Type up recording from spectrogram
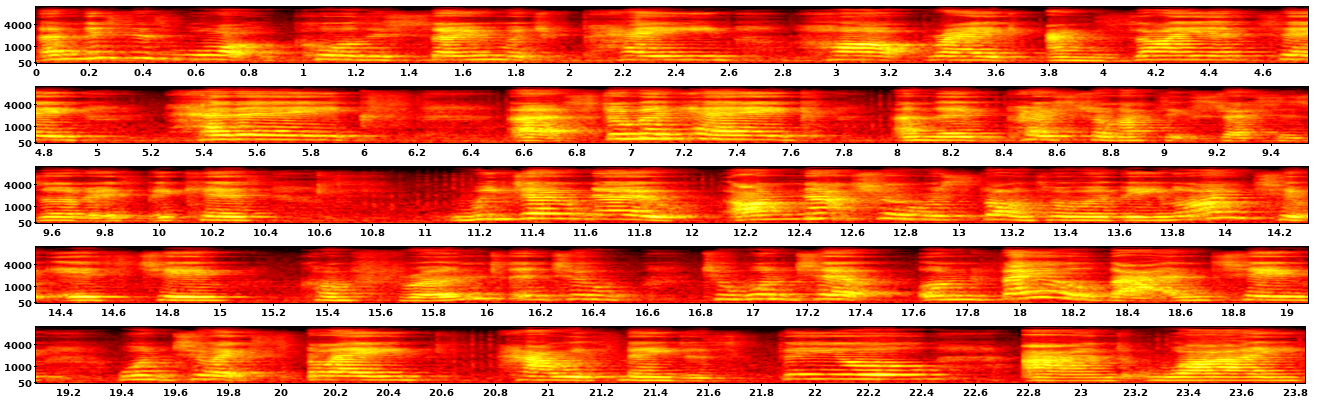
And this is what causes so much pain, heartbreak, anxiety, headaches, uh, stomach ache, and the post-traumatic stress disorder is because we don't know. Our natural response when we're being lied to is to confront and to, to want to unveil that and to want to explain how it's made us feel and why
